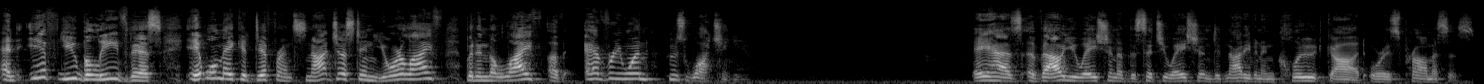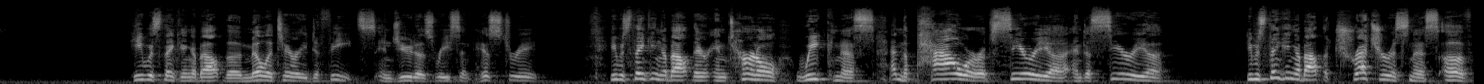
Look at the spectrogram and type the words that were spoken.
And if you believe this, it will make a difference, not just in your life, but in the life of everyone who's watching you. Ahaz's evaluation of the situation did not even include God or His promises. He was thinking about the military defeats in Judah's recent history. He was thinking about their internal weakness and the power of Syria and Assyria. He was thinking about the treacherousness of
